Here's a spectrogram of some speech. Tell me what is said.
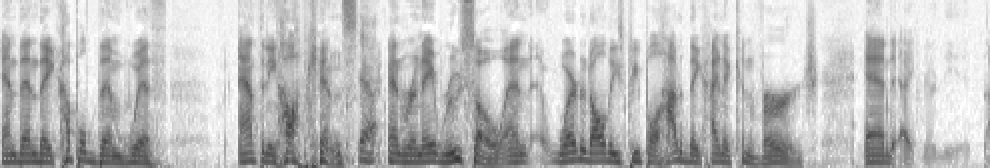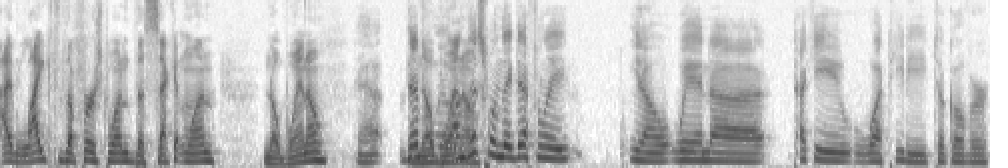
And then they coupled them with Anthony Hopkins Yeah. and Rene Russo. And where did all these people, how did they kind of converge? And I, I liked the first one. The second one, no bueno. Yeah, No definitely. On this one, they definitely, you know, when uh, Taika Waititi took over,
